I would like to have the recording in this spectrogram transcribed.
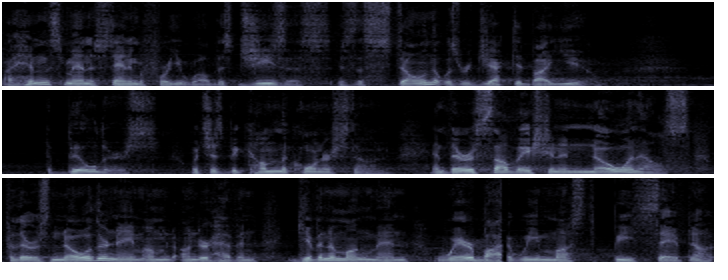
By him, this man is standing before you well. This Jesus is the stone that was rejected by you, the builders, which has become the cornerstone. And there is salvation in no one else, for there is no other name um, under heaven given among men whereby we must be saved. Now,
